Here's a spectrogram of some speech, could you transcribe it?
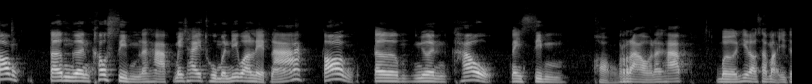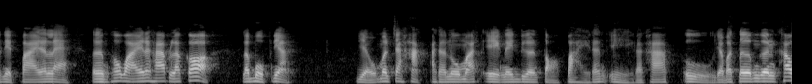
ต้องเติมเงินเข้าซิมนะครับ ไม่ใช่ t ูมันนี่ Wallet นะ ต้องเติมเงินเข้าในซิมของเรานะครับ เบอร์ที่เราสมัครอินเทอร์เน็ตไปนั่นแหละ เติมเข้าไว้นะครับ แล้วก็ระบบเนี่ย เดี๋ยวมันจะหักอัตโนมัติเองในเดือนต่อไปนั่นเองนะครับอืออย่ามาเติมเงินเข้า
